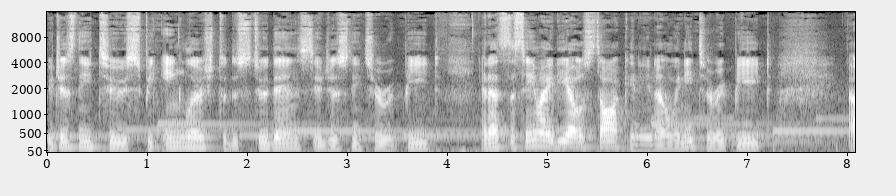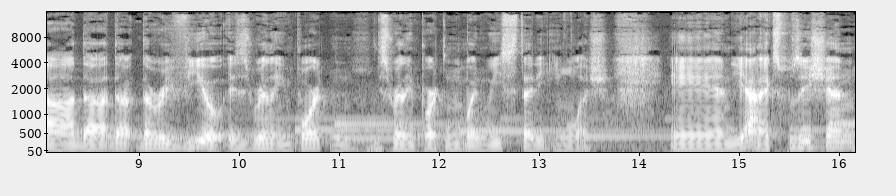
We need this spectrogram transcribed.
You just need to speak English to the students, you just need to repeat. And that's the same idea I was talking, you know, we need to repeat uh, the, the the review is really important it's really important when we study english and yeah exposition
